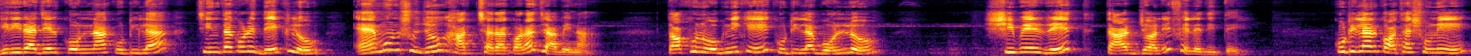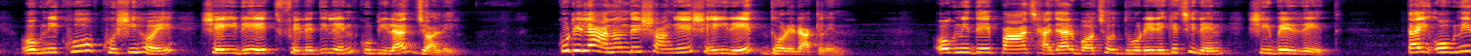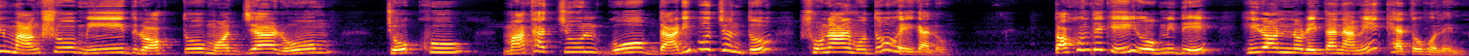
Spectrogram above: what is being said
গিরিরাজের কন্যা কুটিলা চিন্তা করে দেখল, এমন সুযোগ হাতছাড়া করা যাবে না। তখন অগ্নিকে কুটিলা বলল, শিবের রেত তার জলে ফেলে দিতে। কুটিলার কথা শুনে অগ্নি খুব খুশি হয়ে সেই রেত ফেলে দিলেন কুটিলার জলে। কুটিলা আনন্দের সঙ্গে সেই রেত ধরে রাখলেন। অগ্নিদেব পাঁচ হাজার বছর ধরে রেখেছিলেন শিবের রেত। তাই অগ্নির মাংস, মেদ, রক্ত, মজ্জা, রোম, চক্ষু, মাথার চুল, গোপ, দাড়ি পর্যন্ত সোনার মতো হয়ে গেল। তখন থেকেই অগ্নিদেব হিরণ্যরেতা নামে খ্যাত হলেন।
